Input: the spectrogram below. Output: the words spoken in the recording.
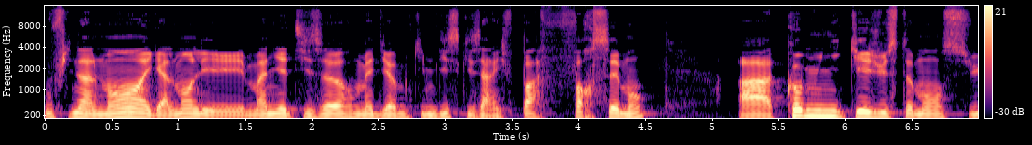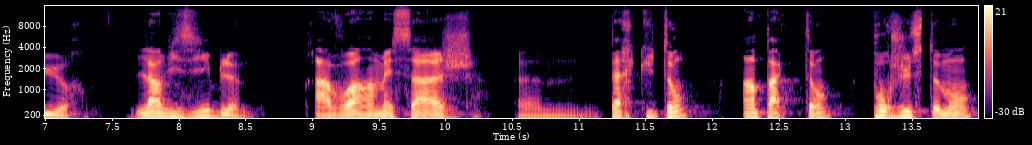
Ou finalement, également les magnétiseurs médiums qui me disent qu'ils n'arrivent pas forcément à communiquer justement sur l'invisible, avoir un message euh, percutant, impactant, pour justement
